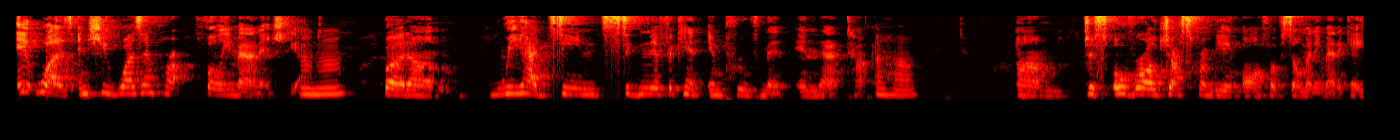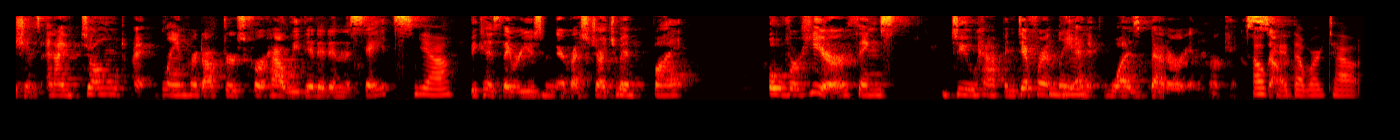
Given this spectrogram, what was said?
It was, and she wasn't pro- fully managed yet. Mm-hmm. But um, we had seen significant improvement in that time. Uh-huh. Um, just overall, just from being off of so many medications. And I don't blame her doctors for how we did it in the States. Yeah. Because they were using their best judgment. But over here things do happen differently mm-hmm. and it was better in her case. Okay so. that worked out.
